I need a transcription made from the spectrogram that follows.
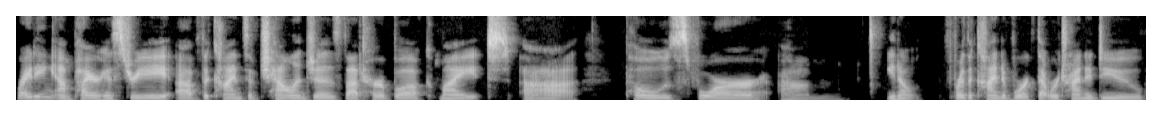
writing empire history of the kinds of challenges that her book might uh, pose for, um, you know, for the kind of work that we're trying to do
